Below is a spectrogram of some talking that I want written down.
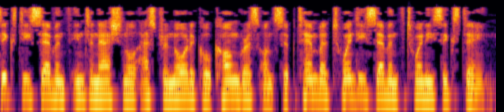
67th International Astronautical Congress on September 27, 2016.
